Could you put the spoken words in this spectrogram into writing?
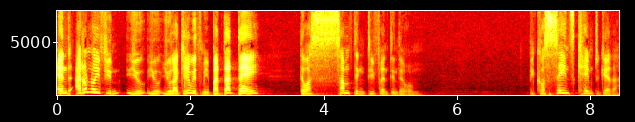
And I don't know if you, you, you, you'll agree with me, but that day, there was something different in the room. Because saints came together.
